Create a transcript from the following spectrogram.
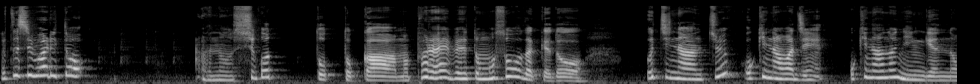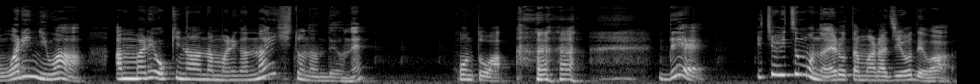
私割と、あの、仕事、トとか、まあ、プライベートもそうだけど、うちなんちゅ沖縄人、沖縄の人間の割には、あんまり沖縄なまりがない人なんだよね。本当は。で、一応いつものエロ玉ラジオでは、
